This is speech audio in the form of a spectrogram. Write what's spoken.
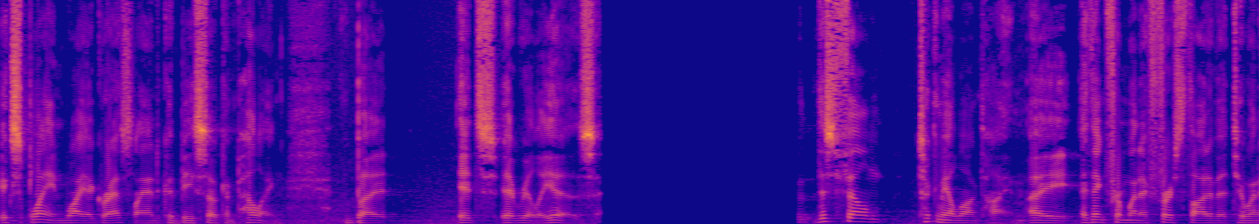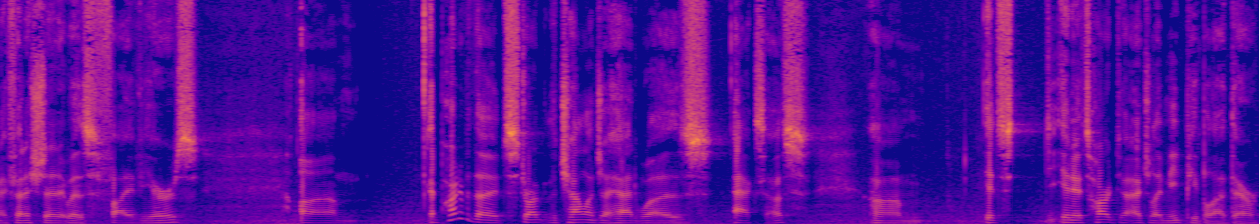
explain why a grassland could be so compelling, but it's, it really is. This film took me a long time. I, I think from when I first thought of it to when I finished it, it was five years. Um, and part of the struggle, the challenge I had was access. Um, it's you know it's hard to actually meet people out there.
